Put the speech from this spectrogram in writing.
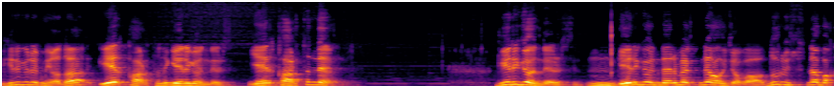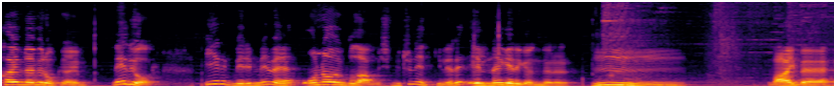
Bir birim ya da yer kartını geri gönderir. Yer kartı ne? Geri gönderirsin. Hmm, geri göndermek ne acaba? Dur üstüne bakayım da bir okuyayım. Ne diyor? Bir birimi ve ona uygulanmış bütün etkileri eline geri gönderir. Hmm. Vay be.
